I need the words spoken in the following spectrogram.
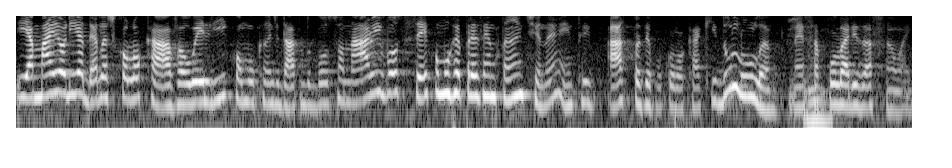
E a maioria delas colocava o Eli como candidato do Bolsonaro e você como representante, né? Entre aspas, eu vou colocar aqui, do Lula, nessa polarização aí.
